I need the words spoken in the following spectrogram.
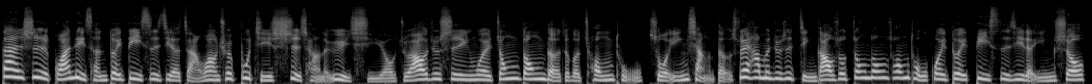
但是管理层对第四季的展望却不及市场的预期哦，主要就是因为中东的这个冲突所影响的，所以他们就是警告说，中东冲突会对第四季的营收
